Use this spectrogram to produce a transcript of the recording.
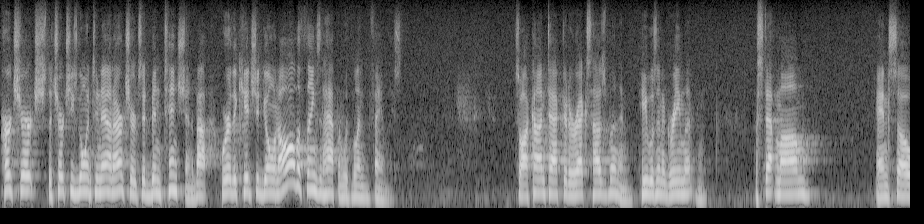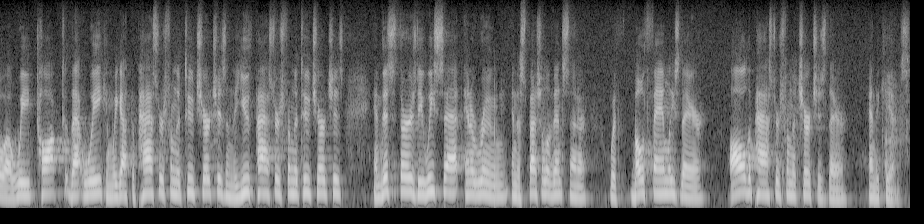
her church, the church she's going to now, and our church, there'd been tension about where the kids should go and all the things that happen with blended families. So I contacted her ex husband, and he was in agreement, and the stepmom. And so uh, we talked that week, and we got the pastors from the two churches and the youth pastors from the two churches. And this Thursday, we sat in a room in the special event center with both families there, all the pastors from the churches there and the kids.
